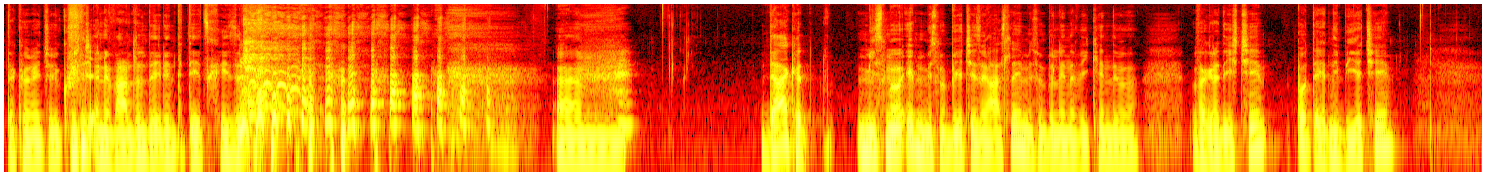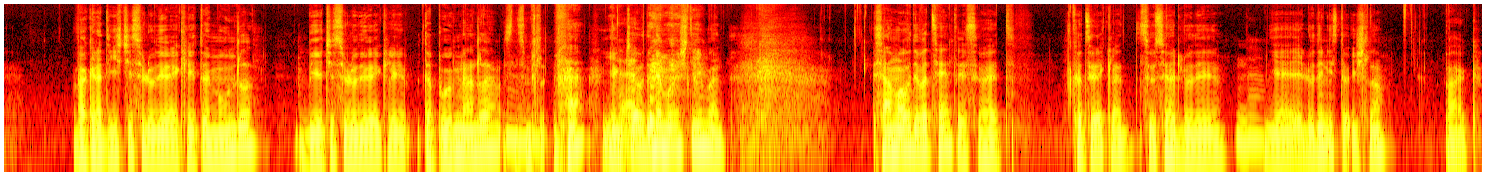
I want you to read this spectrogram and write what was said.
tako reći, kot ene vandelne identitetskrize. um, da, kad mi smo, eben, mi smo biječi zrasli, mi smo bili na vikendu v gradišči, po tedni biječi. V gradišči so ljudje rekli, to je mundl, biječi so ljudje rekli, ta burgnadla. Sem si mislil, ha, jengče ovdje ne moreš imati. Samo ovdje v centri so, het, kot si rekla, so se od ljudi, Da. je ljudem isto išlo, pak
